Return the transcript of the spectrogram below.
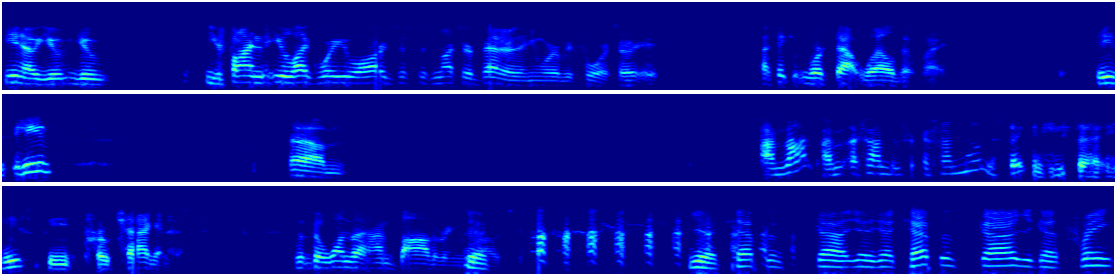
you know you you you find that you like where you are just as much or better than you were before. So it, I think it worked out well that way. He's he's um, I'm not. I'm, if I'm if I'm not mistaken, he's the he's the protagonist, the, the one that I'm bothering the Yeah. most. Yeah, Captain Scott. Yeah, you got Captain Scott, You got Frank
